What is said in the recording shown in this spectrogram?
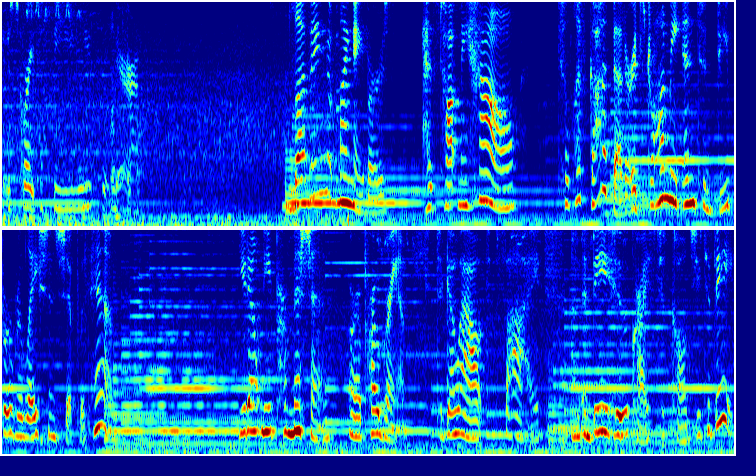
It was great to see you. Loving my neighbors has taught me how to love God better. It's drawn me into deeper relationship with Him. You don't need permission or a program to go outside um, and be who Christ has called you to be.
